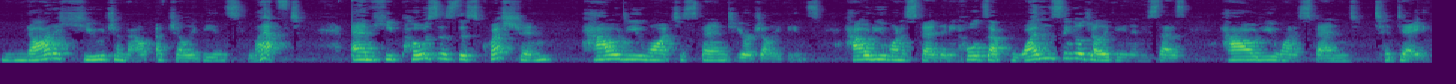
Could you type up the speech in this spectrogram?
not a huge amount of jelly beans left. And he poses this question How do you want to spend your jelly beans? How do you want to spend? And he holds up one single jelly bean and he says, How do you want to spend today?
